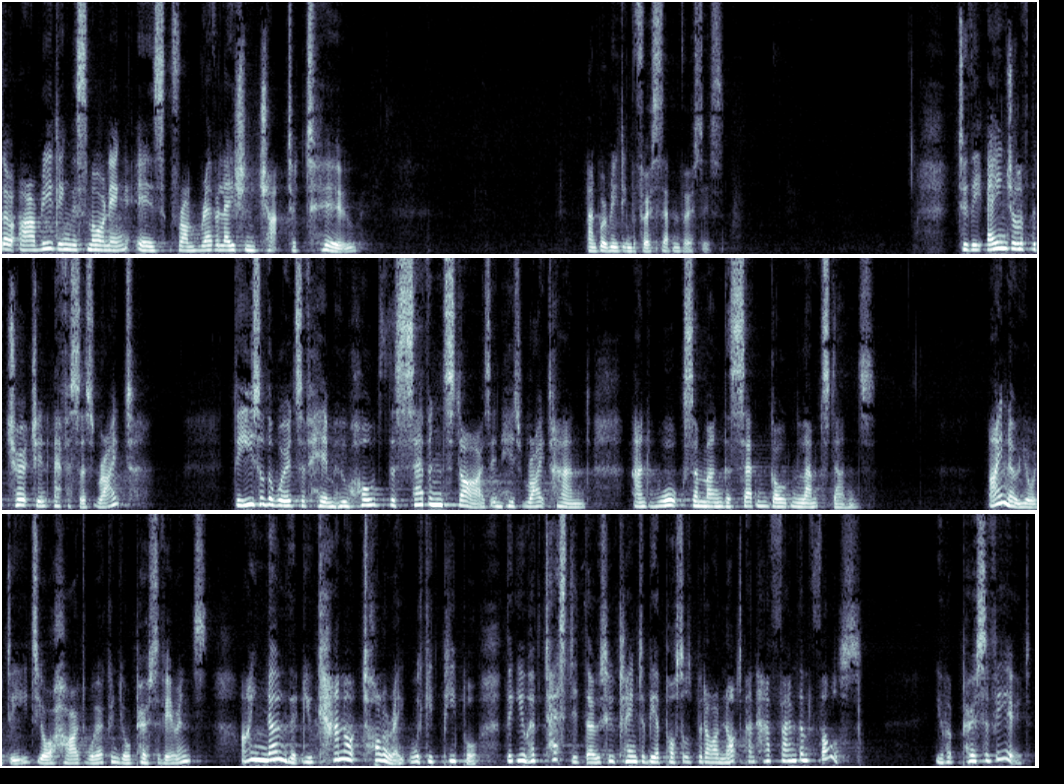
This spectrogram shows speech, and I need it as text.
So, our reading this morning is from Revelation chapter 2. And we're reading the first seven verses. To the angel of the church in Ephesus, write These are the words of him who holds the seven stars in his right hand and walks among the seven golden lampstands. I know your deeds, your hard work and your perseverance. I know that you cannot tolerate wicked people, that you have tested those who claim to be apostles but are not and have found them false. You have persevered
